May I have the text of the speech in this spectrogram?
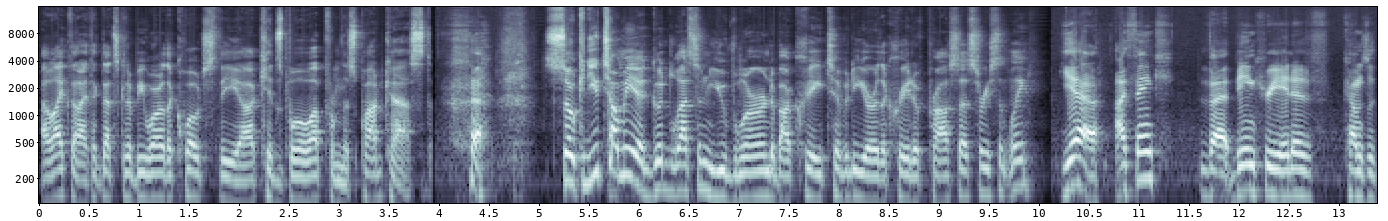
I like that. I think that's going to be one of the quotes the uh, kids blow up from this podcast. so, can you tell me a good lesson you've learned about creativity or the creative process recently? Yeah, I think that being creative comes with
